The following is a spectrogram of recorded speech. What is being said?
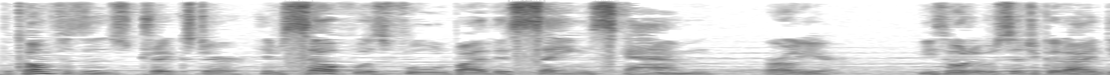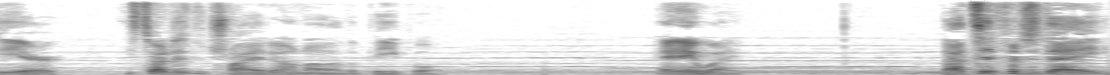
the confidence trickster himself was fooled by this same scam earlier. He thought it was such a good idea, he started to try it on other people. Anyway, that's it for today.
